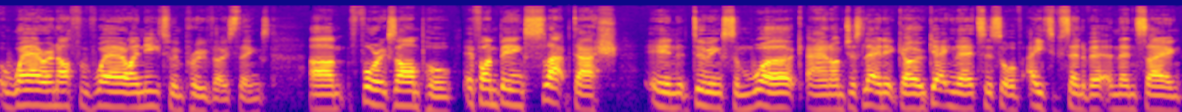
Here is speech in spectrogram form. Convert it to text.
aware enough of where I need to improve those things. Um, for example, if I'm being slapdash in doing some work and I'm just letting it go, getting there to sort of 80% of it and then saying,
